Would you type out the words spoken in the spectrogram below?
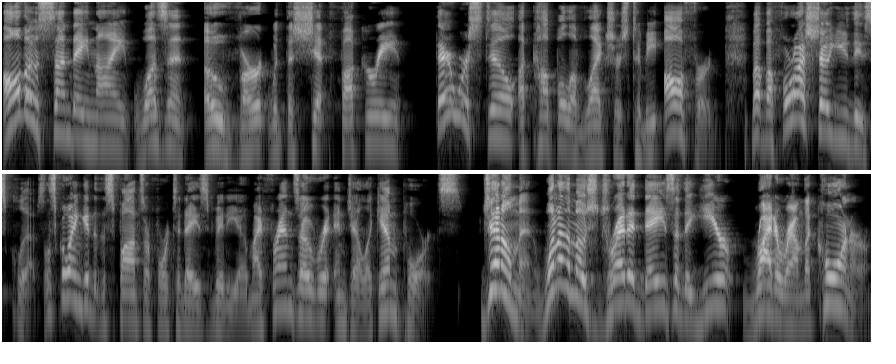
although Sunday night wasn't overt with the shit fuckery, there were still a couple of lectures to be offered. But before I show you these clips, let's go ahead and get to the sponsor for today's video, my friends over at Angelic Imports. Gentlemen, one of the most dreaded days of the year right around the corner.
